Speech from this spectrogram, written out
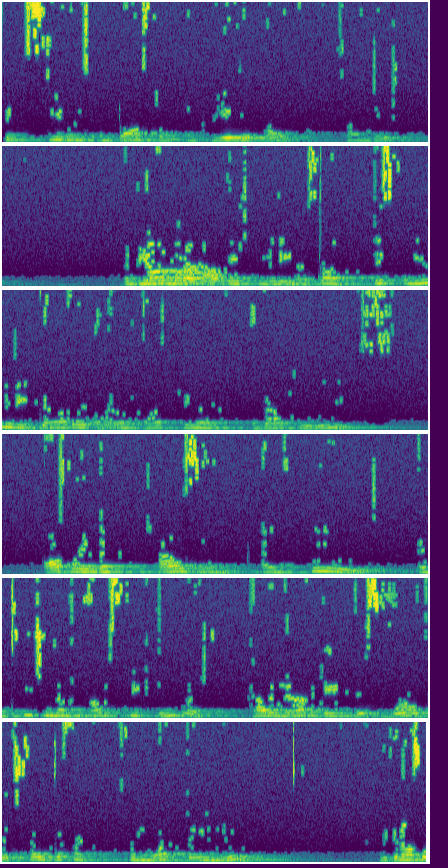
St. Stephen's in Boston, and Creative Life foundation. And beyond what our outreach committee has done, this community gathered around Afghan evacuees, offering them housing and food and teaching them how to speak English, how to navigate this world that's so different from what they knew. We can also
